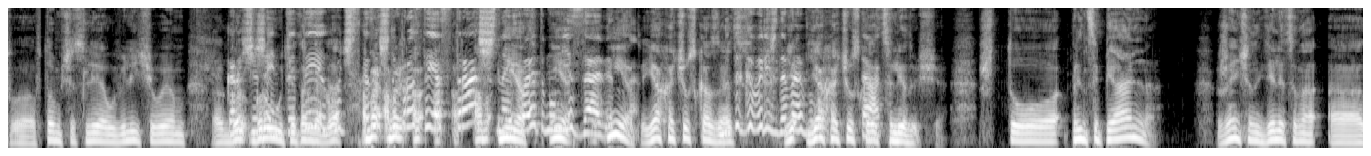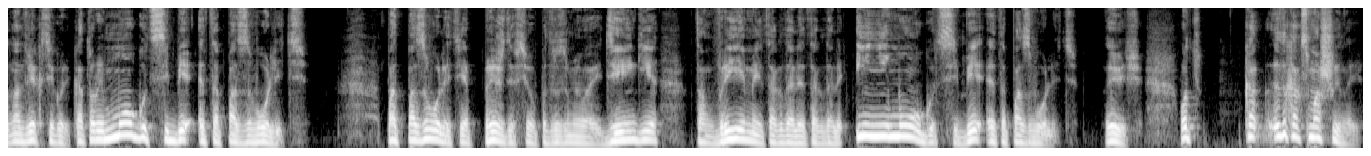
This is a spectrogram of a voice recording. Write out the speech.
в, в том числе увеличиваем э, Короче, грудь Жень, и ты, так далее. ты хочешь сказать, а, что а, просто а, я страшная, а, нет, и поэтому нет, мне завидно. Нет, я хочу сказать... Ну, ты говоришь, давай Я, я хочу сказать так. следующее, что принципиально женщины делятся на, э, на две категории, которые могут себе это позволить под позволить, я прежде всего подразумеваю деньги, там, время и так далее, и так далее, и не могут себе это позволить. Вещи. Вот как, это как с машиной.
